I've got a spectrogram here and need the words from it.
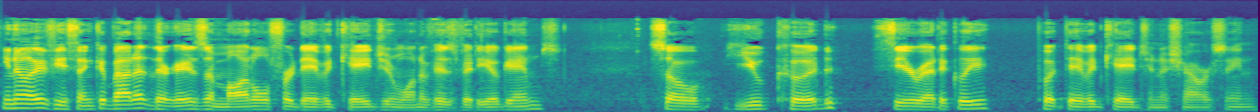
You know, if you think about it, there is a model for David Cage in one of his video games. So you could, theoretically, put David Cage in a shower scene.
